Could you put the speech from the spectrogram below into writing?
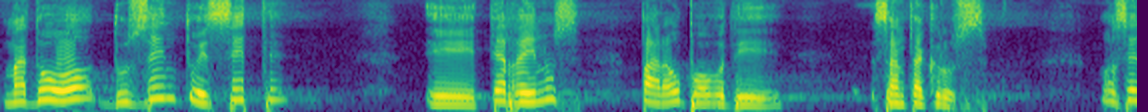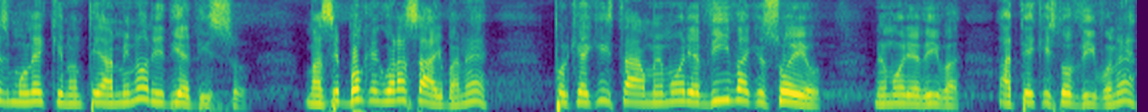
mas doou 207 eh, terrenos para o povo de Santa Cruz. Vocês, moleque, não têm a menor ideia disso, mas é bom que agora saiba, né? Porque aqui está a memória viva que sou eu, memória viva, até que estou vivo, né?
